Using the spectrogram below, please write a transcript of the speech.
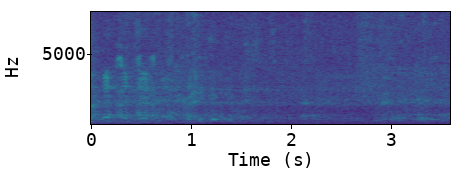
Thank you.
